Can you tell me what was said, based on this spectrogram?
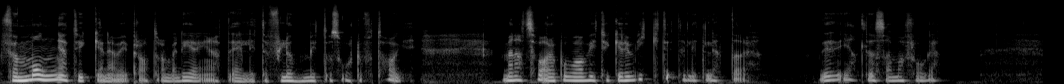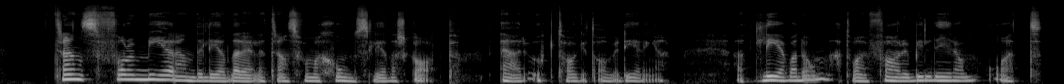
För många tycker när vi pratar om värderingar att det är lite flummigt och svårt att få tag i. Men att svara på vad vi tycker är viktigt är lite lättare. Det är egentligen samma fråga. Transformerande ledare eller transformationsledarskap är upptaget av värderingar. Att leva dem, att vara en förebild i dem och att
